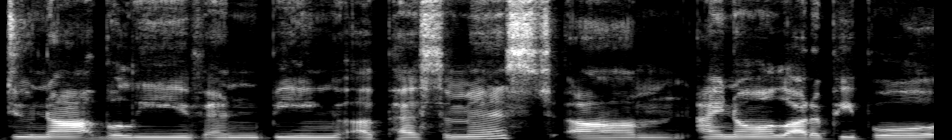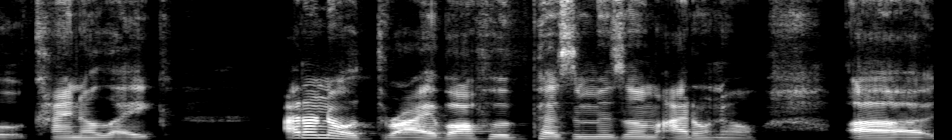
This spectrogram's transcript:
do not believe in being a pessimist. Um, I know a lot of people kind of like, I don't know, thrive off of pessimism. I don't know. Uh,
